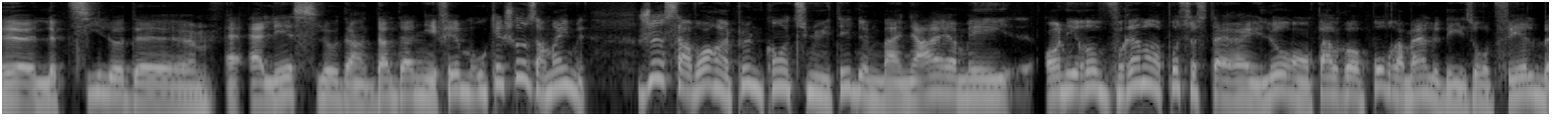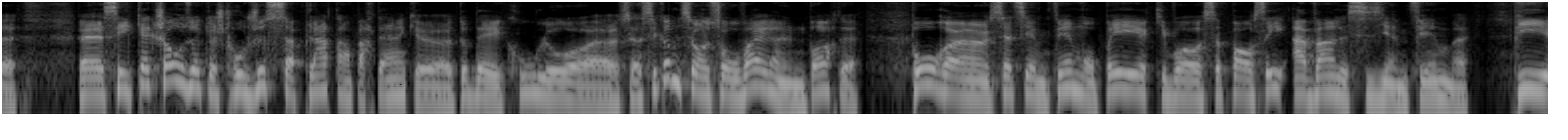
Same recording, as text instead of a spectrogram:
euh, le petit là, de Alice là, dans, dans le dernier film, ou quelque chose en même. Juste avoir un peu une continuité d'une manière, mais on n'ira vraiment pas sur ce terrain-là. On parlera pas vraiment des autres films. Euh, c'est quelque chose que je trouve juste ça plate en partant que euh, tout d'un coup, là, euh, c'est comme si on s'est ouvert une porte pour un septième film, au pire, qui va se passer avant le sixième film. Puis,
